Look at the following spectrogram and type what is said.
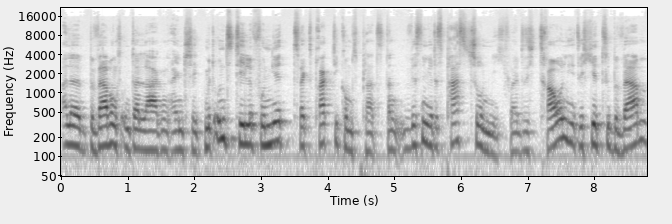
alle Bewerbungsunterlagen einschickt, mit uns telefoniert zwecks Praktikumsplatz, dann wissen wir, das passt schon nicht, weil sich trauen, sich hier zu bewerben.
